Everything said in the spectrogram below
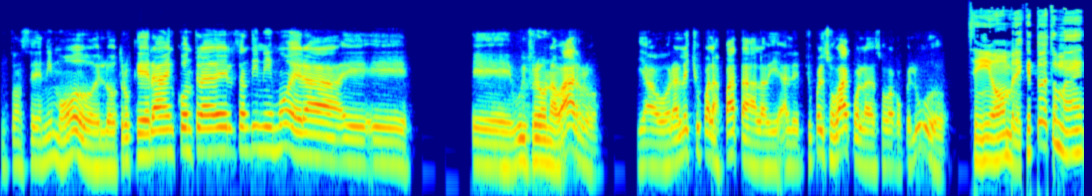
Entonces, ni modo. El otro que era en contra del sandinismo era eh, eh, eh, Wilfredo Navarro. Y ahora le chupa las patas a la vie- le chupa el sobaco, a la sobaco peludo. Sí, hombre, que todos estos más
